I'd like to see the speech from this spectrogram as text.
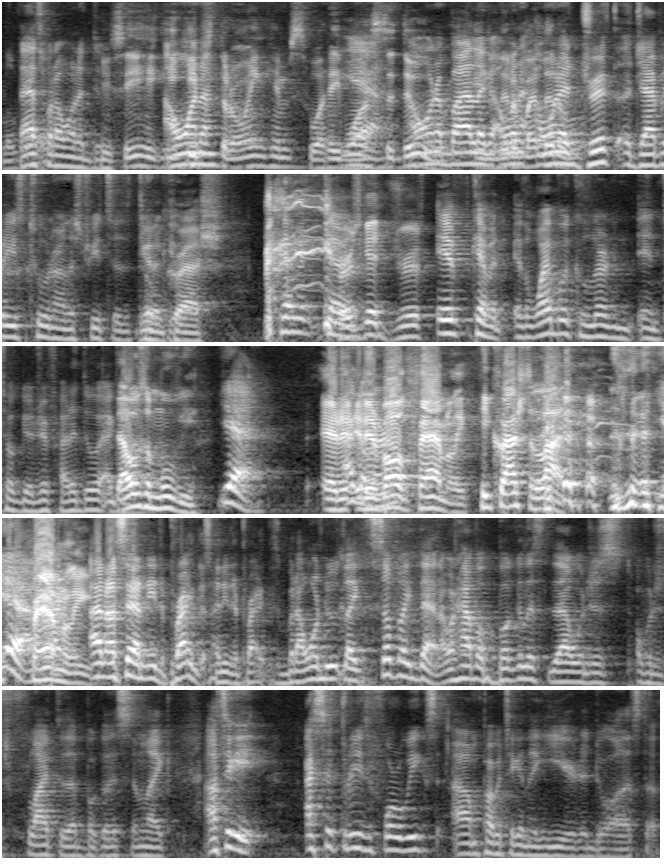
Right? That's what I want to do. You see, he, he I wanna- keeps throwing him what he Yeah, wants to do. I want to buy like I little want to I want to little. drift a Japanese tuner on the streets of You're Tokyo. gonna crash. Kevin, Kevin, first get drift. if Kevin, if the white boy could learn in, in Tokyo Drift how to do it, I That could- was a movie. yeah, And it, it involved family. He crashed a lot. yeah. Family. I, I don't say I need to practice. I need to practice, but I want to do like stuff like that. I would have a bucket list that I would just I would just fly through that bucket list and like I'll take it. I said three to four weeks. I'm probably taking a year to do all that stuff.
